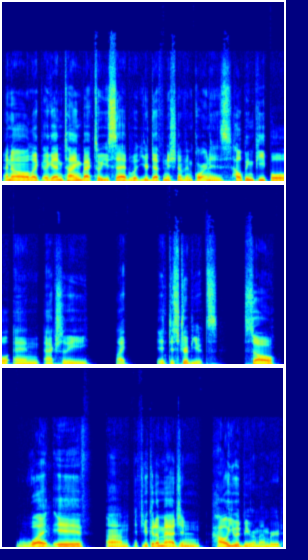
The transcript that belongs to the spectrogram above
I know, like again, tying back to what you said, what your definition of important is helping people and actually like it distributes. So what mm. if um, if you could imagine how you would be remembered?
